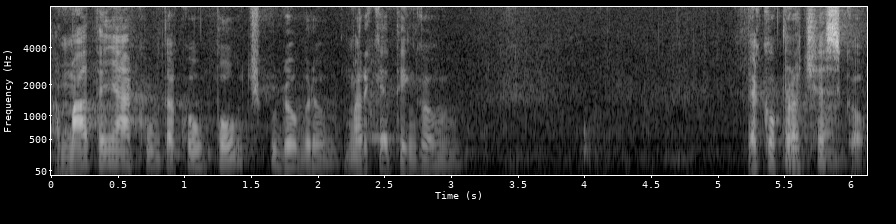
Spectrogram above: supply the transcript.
A máte nějakou takovou poučku dobrou marketingovou? Jako pro Česko.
